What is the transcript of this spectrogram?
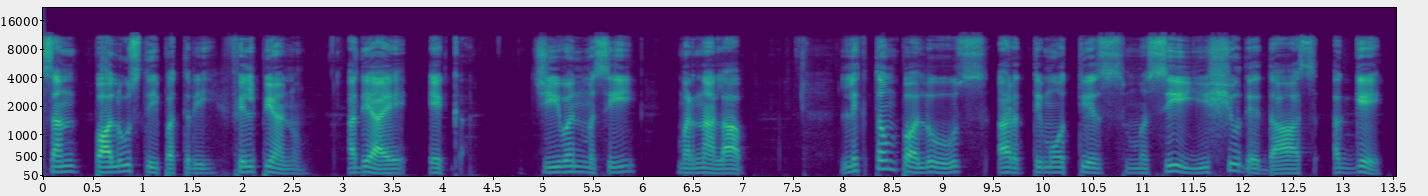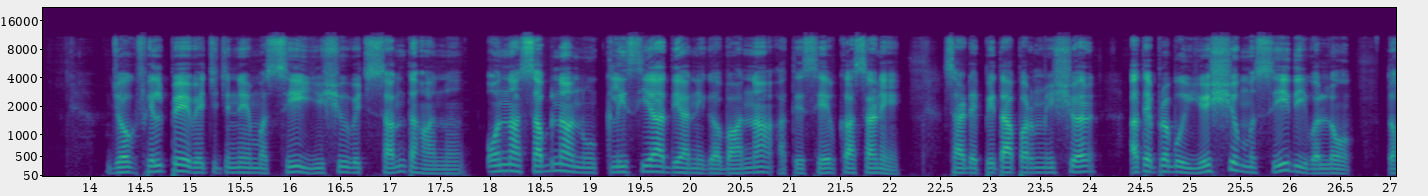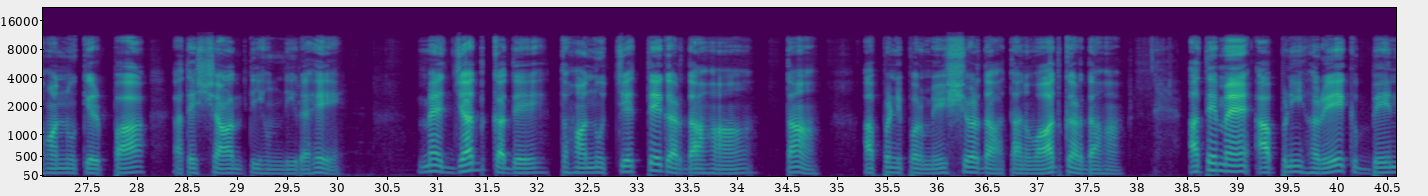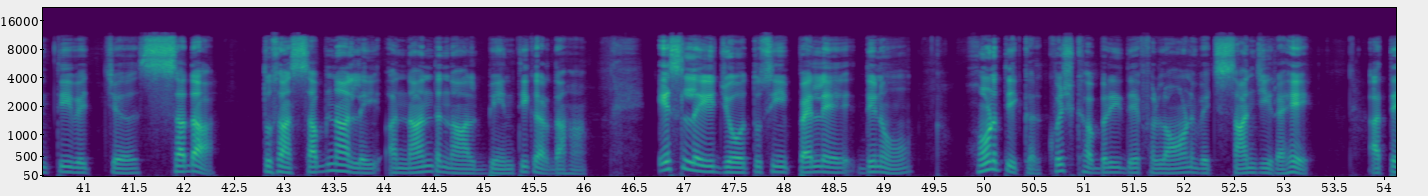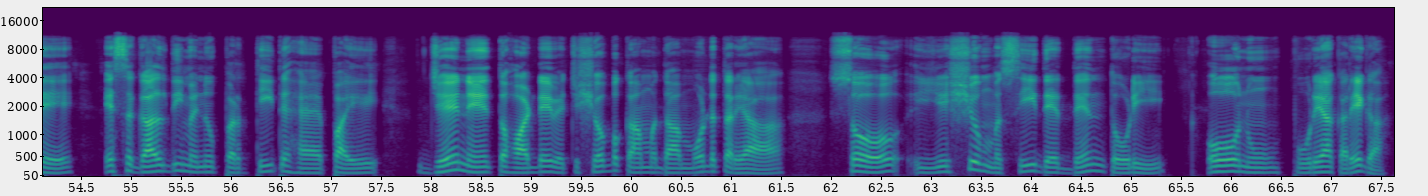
ਸੰਤ ਪੌਲੁਸ ਦੀ ਪੱਤਰੀ ਫਿਲਿੱਪੀਆਂ ਨੂੰ, ਅਧਿਆਏ 1 ਜੀਵਨ ਮਸੀਹ, ਮਰਨਾ ਲਾਭ। ਲਿਖਤਮ ਪੌਲੁਸ ਅਰ ਤਿਮੋਥਿਉਸ ਮਸੀਹ ਯੀਸ਼ੂ ਦੇ ਦਾਸ ਅੱਗੇ, ਜੋ ਫਿਲਪੇ ਵਿੱਚ ਜਿਨੇ ਮਸੀਹ ਯੀਸ਼ੂ ਵਿੱਚ ਸੰਤ ਹਨ, ਉਹਨਾਂ ਸਭਨਾਂ ਨੂੰ ਕਲੀਸਿਆ ਦੀਆਂ ਨਿਗਬਾਨਾਂ ਅਤੇ ਸੇਵਕਾਂ ਸਣੇ। ਸਾਡੇ ਪਿਤਾ ਪਰਮੇਸ਼ਵਰ ਅਤੇ ਪ੍ਰਭੂ ਯੀਸ਼ੂ ਮਸੀਹ ਦੀ ਵੱਲੋਂ ਤੁਹਾਨੂੰ ਕਿਰਪਾ ਅਤੇ ਸ਼ਾਂਤੀ ਹੁੰਦੀ ਰਹੇ। ਮੈਂ ਜਦ ਕਦੇ ਤੁਹਾਨੂੰ ਚੇਤੇ ਕਰਦਾ ਹਾਂ, ਤਾਂ ਆਪਣੇ ਪਰਮੇਸ਼ਵਰ ਦਾ ਧੰਨਵਾਦ ਕਰਦਾ ਹਾਂ ਅਤੇ ਮੈਂ ਆਪਣੀ ਹਰੇਕ ਬੇਨਤੀ ਵਿੱਚ ਸਦਾ ਤੁਸਾਂ ਸਭਨਾਂ ਲਈ ਆਨੰਦ ਨਾਲ ਬੇਨਤੀ ਕਰਦਾ ਹਾਂ। ਇਸ ਲਈ ਜੋ ਤੁਸੀਂ ਪਹਿਲੇ ਦਿਨੋਂ ਹੁਣ ਤੱਕ ਖੁਸ਼ਖਬਰੀ ਦੇ ਫੈਲਾਉਣ ਵਿੱਚ ਸਾਂਝੀ ਰਹੇ ਅਤੇ ਇਸ ਗੱਲ ਦੀ ਮੈਨੂੰ ਪ੍ਰਤੀਤ ਹੈ ਭਾਈ ਜੇ ਨੇ ਤੁਹਾਡੇ ਵਿੱਚ ਸ਼ੁਭ ਕੰਮ ਦਾ ਮੁੱਢ ਧਰਿਆ, ਸੋ ਯੀਸ਼ੂ ਮਸੀਹ ਦੇ ਦਿਨ ਤੋੜੀ ਉਹ ਨੂੰ ਪੂਰਿਆ ਕਰੇਗਾ।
